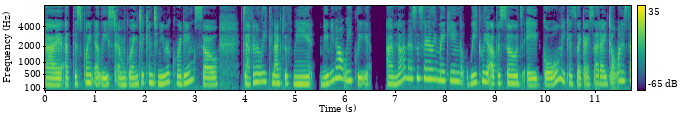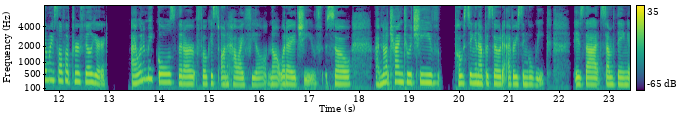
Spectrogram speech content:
I, at this point at least, am going to continue recording. So definitely connect with me, maybe not weekly. I'm not necessarily making weekly episodes a goal because, like I said, I don't want to set myself up for failure. I want to make goals that are focused on how I feel, not what I achieve. So I'm not trying to achieve posting an episode every single week. Is that something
